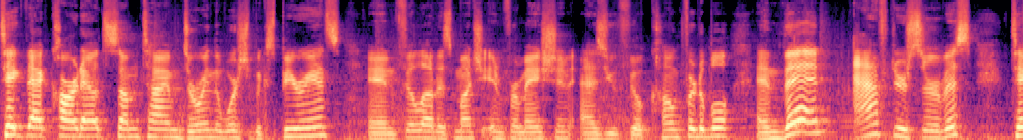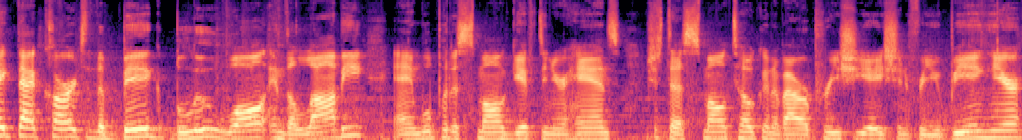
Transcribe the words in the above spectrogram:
Take that card out sometime during the worship experience and fill out as much information as you feel comfortable. And then after service, take that card to the big blue wall in the lobby and we'll put a small gift in your hand hands. Just a small token of our appreciation for you being here.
